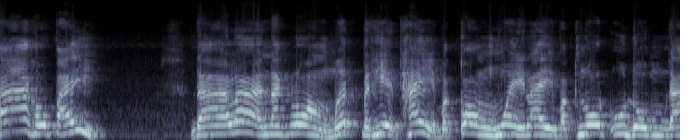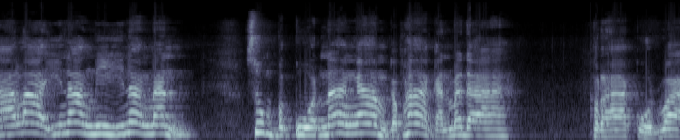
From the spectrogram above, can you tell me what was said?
ด่าเขาไป ดารานักร้องเมดประเทศไทยบักก้องห้วยไร่บักโนดอุดม ดาราอีนั่งนี่อีนั่งนั่นซุ่มประกวดหน้างามกับผ้ากันมาดา ปรากฏว่า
